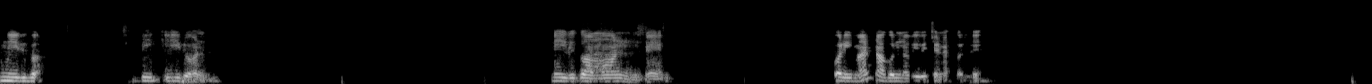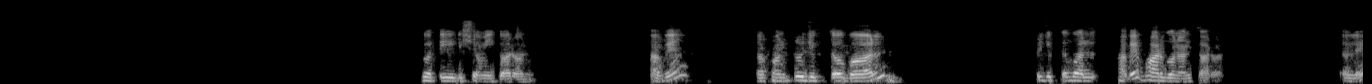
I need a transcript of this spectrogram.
নির্গ, বিকিরণ নির্গমন পরিমাণ নগণ্য বিবেচনা করলে। গতির সমীকরণ হবে তখন প্রযুক্ত বল প্রযুক্ত বল হবে ভর গুণন তাহলে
